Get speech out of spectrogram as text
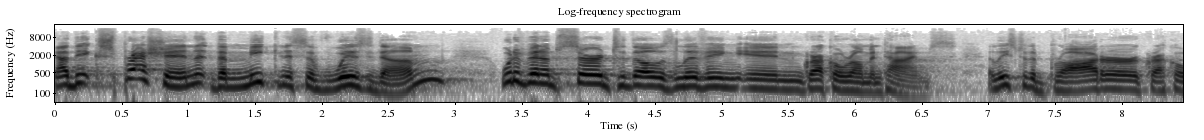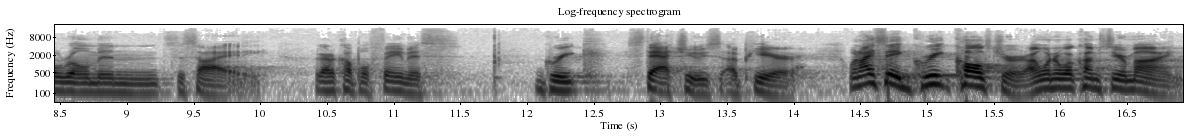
Now, the expression, the meekness of wisdom, would have been absurd to those living in Greco Roman times, at least to the broader Greco Roman society. I've got a couple famous Greek statues up here. When I say Greek culture, I wonder what comes to your mind.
